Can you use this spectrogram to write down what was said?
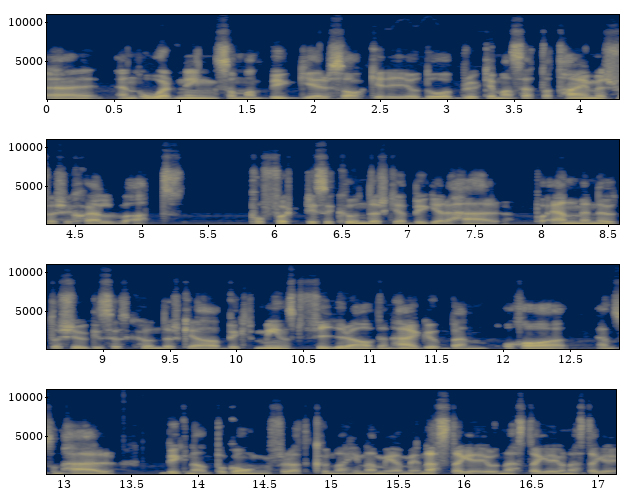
eh, en ordning som man bygger saker i och då brukar man sätta timers för sig själv att på 40 sekunder ska jag bygga det här. På en minut och 20 sekunder ska jag ha byggt minst fyra av den här gubben och ha en sån här byggnad på gång för att kunna hinna med med nästa grej och nästa grej och nästa grej.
